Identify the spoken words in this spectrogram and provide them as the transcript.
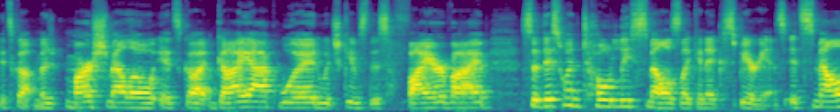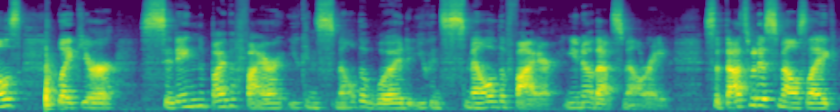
It's got marshmallow. It's got guaiac wood, which gives this fire vibe. So this one totally smells like an experience. It smells like you're sitting by the fire. You can smell the wood. You can smell the fire. You know that smell, right? So that's what it smells like.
